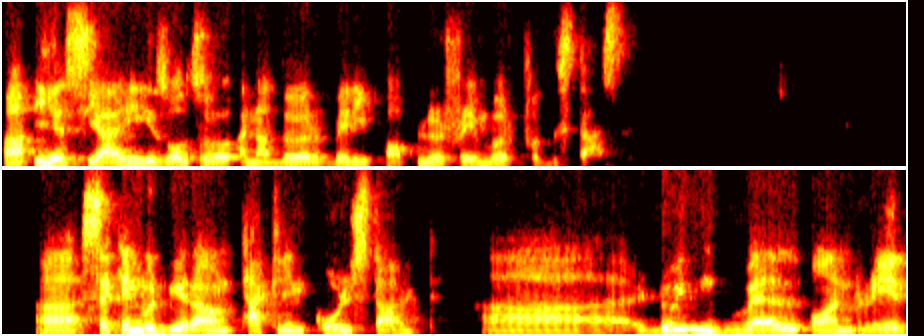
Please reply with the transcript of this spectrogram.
Uh, ESCI is also another very popular framework for this task. Uh, second would be around tackling cold start. Uh, doing well on rare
